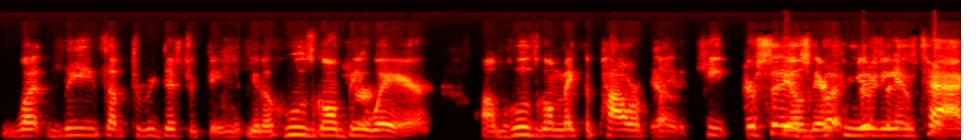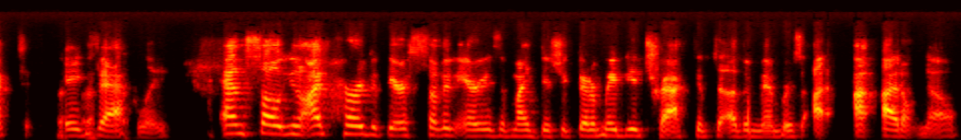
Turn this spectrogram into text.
what leads up to redistricting. You know, who's going to sure. be where. Um, who's going to make the power play yeah. to keep you know, their good. community intact? exactly. And so, you know, I've heard that there are southern areas of my district that are maybe attractive to other members. I, I, I don't know.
